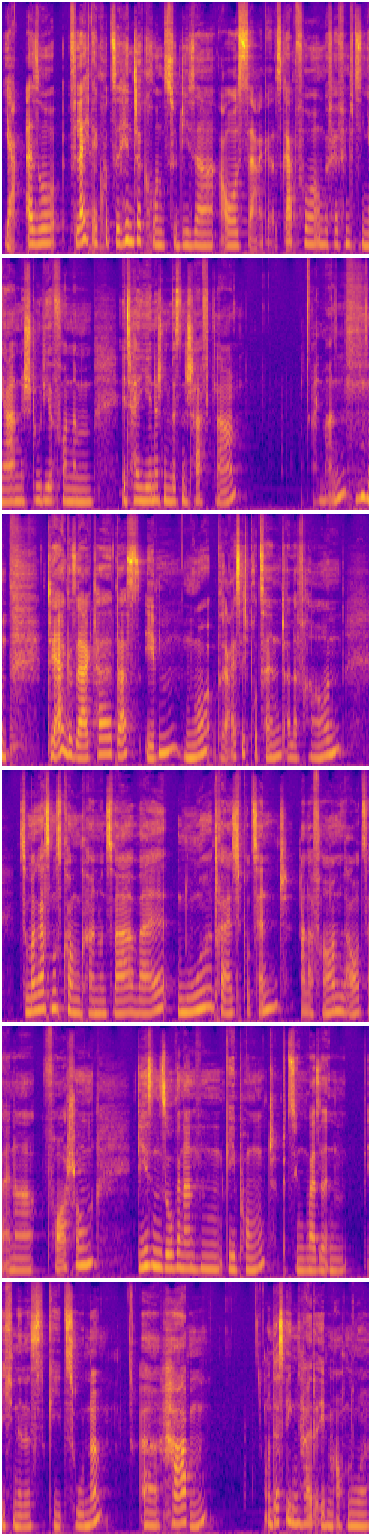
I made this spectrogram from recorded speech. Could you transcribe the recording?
Ja, also vielleicht der kurze Hintergrund zu dieser Aussage. Es gab vor ungefähr 15 Jahren eine Studie von einem italienischen Wissenschaftler, ein Mann, der gesagt hat, dass eben nur 30 Prozent aller Frauen zum Orgasmus kommen können. Und zwar, weil nur 30 Prozent aller Frauen laut seiner Forschung diesen sogenannten G-Punkt, beziehungsweise in, ich nenne es G-Zone, äh, haben. Und deswegen halt eben auch nur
